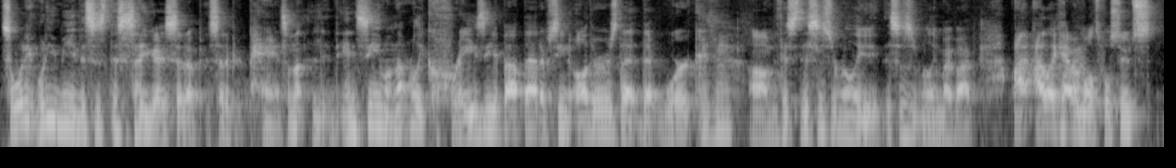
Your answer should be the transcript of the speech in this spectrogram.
So what do, you, what do you mean? This is this is how you guys set up set up your pants. I'm not inseam. I'm not really crazy about that. I've seen others that that work. Um, this this isn't really this isn't really my vibe. I, I like having multiple suits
